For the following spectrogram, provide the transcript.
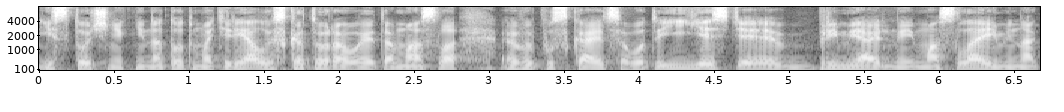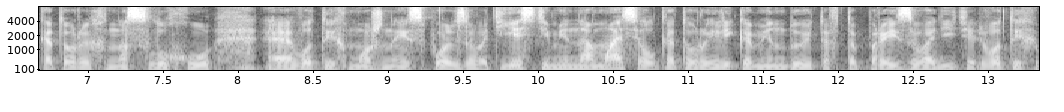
источник, не на тот материал, из которого это масло э, выпускается. Вот и есть э, премиальные масла, имена которых на слуху. Э, вот их можно использовать. Есть имена масел, которые рекомендует автопроизводитель. Вот их и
